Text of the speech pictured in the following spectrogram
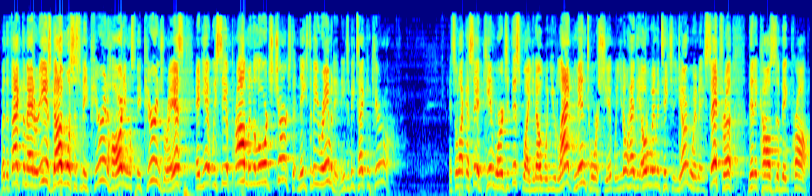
But the fact of the matter is, God wants us to be pure in heart, He wants to be pure in dress, and yet we see a problem in the Lord's church that needs to be remedied, needs to be taken care of. And so, like I said, Ken words it this way. You know, when you lack mentorship, when you don't have the older women teaching the younger women, etc., then it causes a big problem.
